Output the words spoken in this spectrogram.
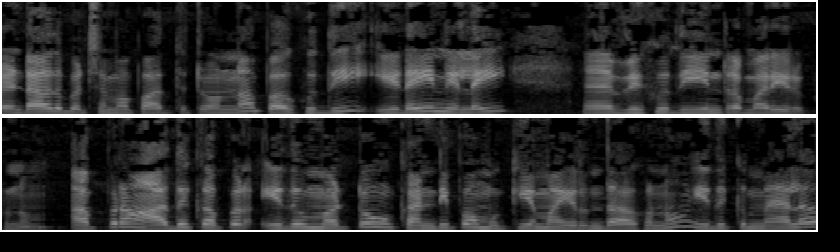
ரெண்டாவது பட்சமா பார்த்துட்டோம்னா பகுதி இடைநிலை விகுதின்ற மாதிரி இருக்கணும். அப்புறம் அதுக்கப்புறம் இது மட்டும் கண்டிப்பா முக்கியமா இருந்தாகணும். இதுக்கு மேல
